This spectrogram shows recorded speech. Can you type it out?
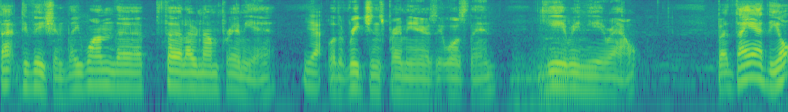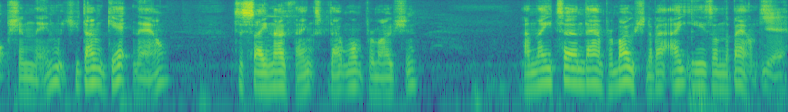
that division. They won the Thurlow Nunn Premier, yeah, or the Ridgeons Premier as it was then, year in year out. But they had the option then, which you don't get now, to say no thanks, we don't want promotion. And they turned down promotion about eight years on the bounce. Yeah.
